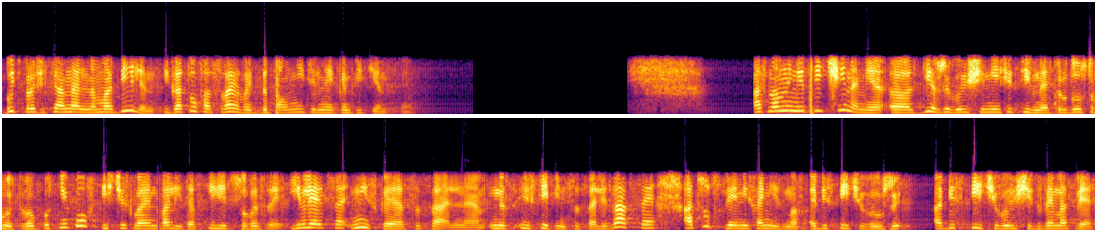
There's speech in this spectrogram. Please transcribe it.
быть профессионально мобилен и готов осваивать дополнительные компетенции. Основными причинами, э, сдерживающими эффективность трудоустройства выпускников из числа инвалидов и лиц с УВЗ, является низкая социальная степень социализации, отсутствие механизмов, обеспечивающих обеспечивающих взаимосвязь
